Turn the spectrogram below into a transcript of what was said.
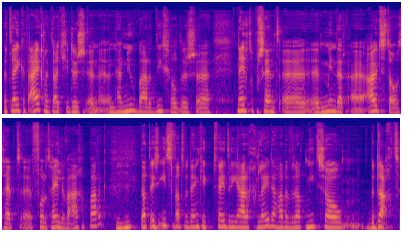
Betekent eigenlijk dat je dus een, een hernieuwbare diesel, dus 90% minder uitstoot hebt voor het hele wagenpark. Mm -hmm. Dat is iets wat we denk ik twee, drie jaar geleden hadden we dat niet zo bedacht.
